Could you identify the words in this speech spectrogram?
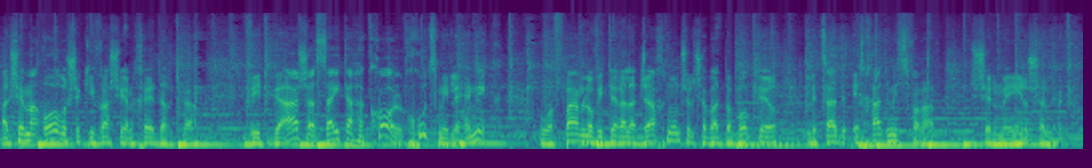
על שם האור שקיווה שינחה את דרכה, והתגאה שעשה איתה הכל חוץ מלהניק. הוא אף פעם לא ויתר על הג'חנון של שבת בבוקר לצד אחד מספריו של מאיר שלו.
